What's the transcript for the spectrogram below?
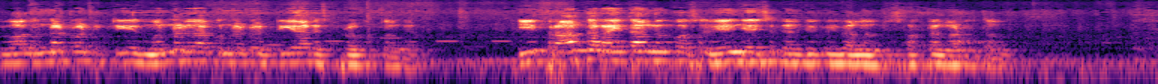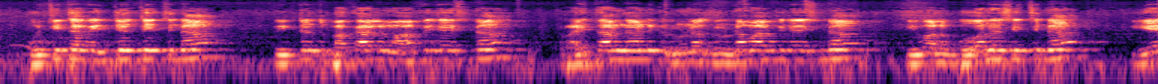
ఇవాళ ఉన్నటువంటి టీ మొన్నటి దాకా ఉన్నటువంటి టీఆర్ఎస్ ప్రభుత్వం కానీ ఈ ప్రాంత రైతాంగం కోసం ఏం చేసిందని చెప్పి ఇవాళ స్పష్టంగా అడుగుతాం ఉచిత విద్యుత్ ఇచ్చినా విద్యుత్ బకాయిలు మాఫీ చేసినా రైతాంగానికి రుణ రుణమాఫీ చేసినా ఇవాళ బోనస్ ఇచ్చినా ఏ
